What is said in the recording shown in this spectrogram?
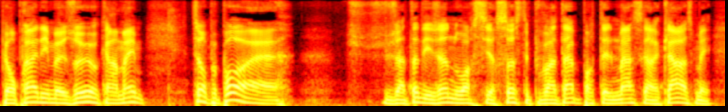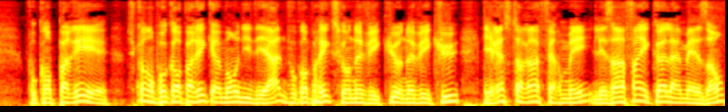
Puis on prend des mesures quand même. sais, on peut pas... Euh, j'entends des gens noircir ça, c'est épouvantable porter le masque en classe, mais faut comparer, on peut comparer qu'un monde idéal, il faut comparer que ce qu'on a vécu. On a vécu les restaurants fermés, les enfants écoles à la maison.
